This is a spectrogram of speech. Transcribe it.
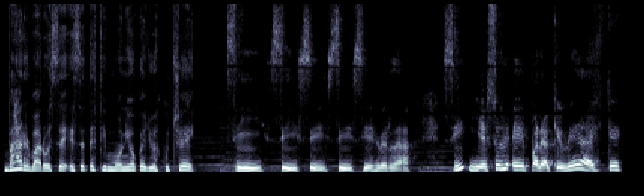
bárbaro ese, ese testimonio que yo escuché. Sí, sí, sí, sí, sí, es verdad. Sí, y eso es eh, para que vea, es que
